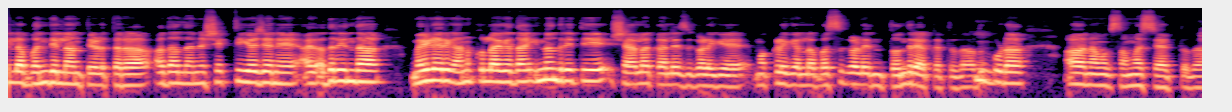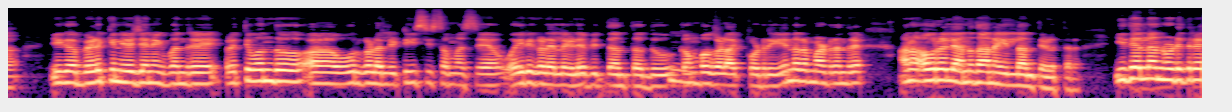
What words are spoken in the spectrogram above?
ಇಲ್ಲ ಬಂದಿಲ್ಲ ಅಂತ ಹೇಳ್ತಾರೆ. ಅದಲ್ಲದೆ ಶಕ್ತಿ ಯೋಜನೆ ಅದರಿಂದ ಮಹಿಳೆಯರಿಗೆ ಅನುಕೂಲ ಆಗ್ಯದ. ಇನ್ನೊಂದು ರೀತಿ ಶಾಲಾ ಕಾಲೇಜುಗಳಿಗೆ ಮಕ್ಕಳಿಗೆಲ್ಲ ಬಸ್ಗಳಿಂದ ತೊಂದರೆ ಆಕತ್ತದ ಅದು ಕೂಡ ನಮಗೆ ಸಮಸ್ಯೆ ಆಗ್ತದ. ಈಗ ಬೆಳಕಿನ ಯೋಜನೆಗೆ ಬಂದರೆ ಪ್ರತಿಯೊಂದು ಊರುಗಳಲ್ಲಿ ಟಿ ಸಿ ಸಮಸ್ಯೆ ವೈರಿಗಳೆಲ್ಲ ಇಳೆ ಬಿದ್ದಂಥದ್ದು. ಕಂಬಗಳು ಹಾಕಿ ಕೊಡ್ರಿ ಏನಾರ ಮಾಡ್ರಿ ಅಂದರೆ ಅನು ಅವರಲ್ಲಿ ಅನುದಾನ ಇಲ್ಲ ಅಂತ ಹೇಳ್ತಾರೆ. ಇದೆಲ್ಲ ನೋಡಿದ್ರೆ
